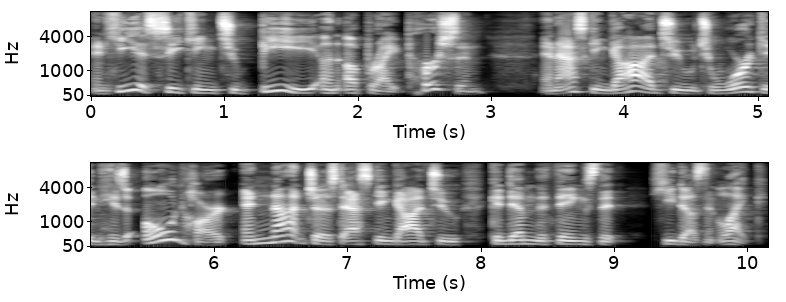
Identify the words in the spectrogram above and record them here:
and he is seeking to be an upright person and asking God to, to work in his own heart and not just asking God to condemn the things that he doesn't like.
